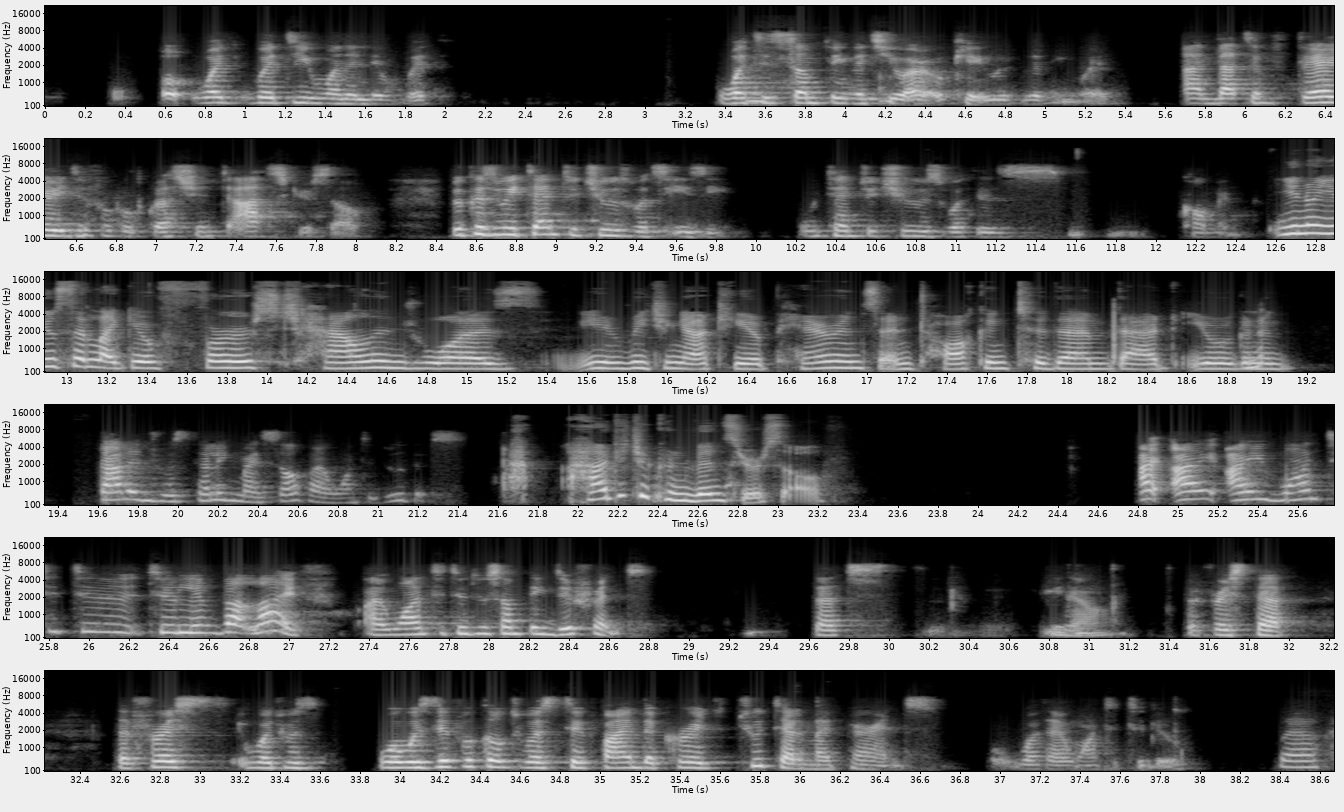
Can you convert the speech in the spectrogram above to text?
What What do you want to live with? What is something that you are okay with living with? And that's a very difficult question to ask yourself because we tend to choose what's easy. We tend to choose what is common. You know, you said like your first challenge was you know, reaching out to your parents and talking to them that you were gonna. Challenge was telling myself I want to do this. How did you convince yourself? I, I, I wanted to to live that life. I wanted to do something different. That's you know the first step. The first what was what was difficult was to find the courage to tell my parents what I wanted to do. Well,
